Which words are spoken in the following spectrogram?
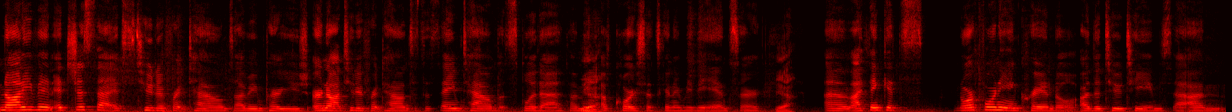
not even. It's just that it's two different towns. I mean, per usual, or not two different towns. It's the same town but split up. I mean, Yeah. of course, that's going to be the answer. Yeah. Um, I think it's North Forney and Crandall are the two teams that I'm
